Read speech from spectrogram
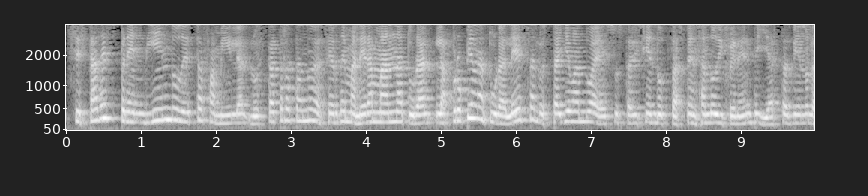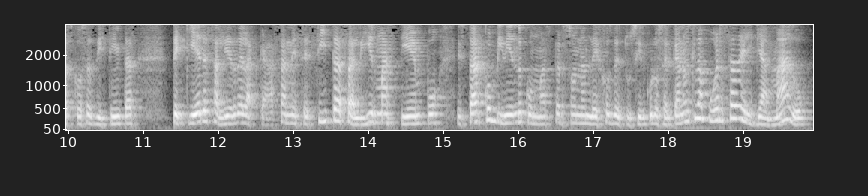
se está desprendiendo de esta familia, lo está tratando de hacer de manera más natural. La propia naturaleza lo está llevando a eso, está diciendo, estás pensando diferente y ya estás viendo las cosas distintas, te quieres salir de la casa, necesitas salir más tiempo, estar conviviendo con más personas lejos de tu círculo cercano. Es la fuerza del llamado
